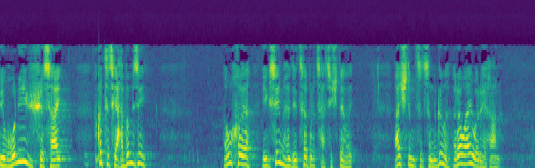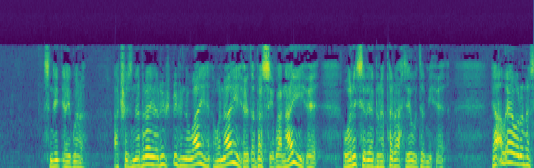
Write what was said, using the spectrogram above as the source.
иӷәны ижәшәа сааит қыҭас иаҳбымзи ауха егьсеимҳәаӡеит сабырц ҳасышьҭалеит ашьҭымца сангыла ара уааи уара иҳәан снеит аигәара аҽазны абра рыжәтәыжәны уанааи иҳәеит абас уанааи иҳәеит уареи сареи абра аԥара ҳзеилаӡам иҳәеит иаалеиуара нас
